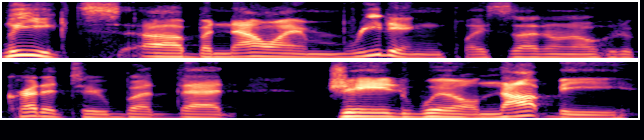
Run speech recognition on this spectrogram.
leaked, uh, but now I am reading places I don't know who to credit to, but that Jade will not be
